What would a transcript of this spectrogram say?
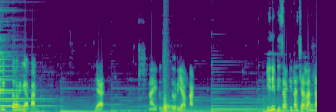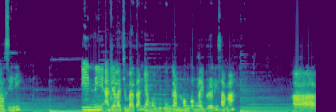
Victoria Park. Ya, Nah itu Victoria Park. Ini bisa kita jalan kalau sini. Ini adalah jembatan yang menghubungkan Hong Kong Library sama uh,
